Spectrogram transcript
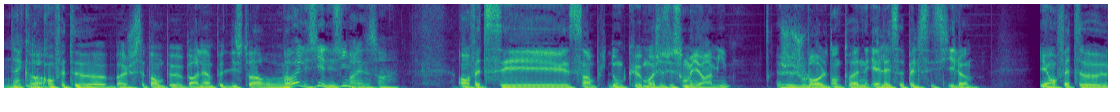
D'accord. Donc, en fait, euh, bah, je sais pas, on peut parler un peu de l'histoire euh Bah ouais, allez-y, allez-y. Parlez de ça. En fait, c'est simple. Donc, euh, moi, je suis son meilleur ami. Je joue le rôle d'Antoine et elle, elle s'appelle Cécile. Et en fait, euh,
